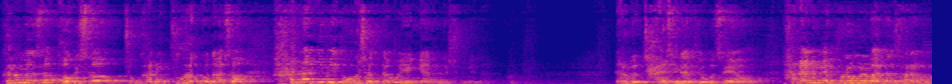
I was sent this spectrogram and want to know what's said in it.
그러면서 거기서 조카를 구하고 나서 하나님이 도우셨다고 얘기하는 것입니다. 여러분 잘 생각해 보세요. 하나님의 부름을 받은 사람은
